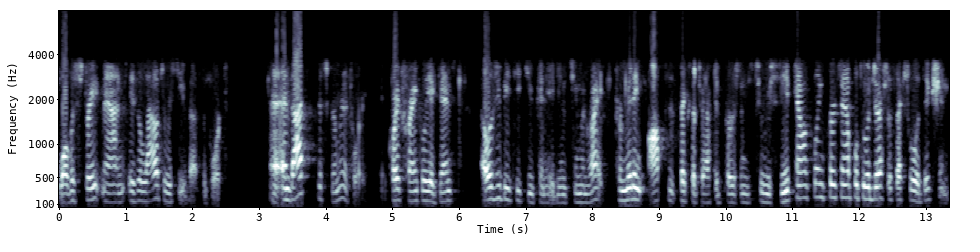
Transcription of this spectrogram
while the straight man is allowed to receive that support. And that's discriminatory, quite frankly, against LGBTQ Canadians' human rights, permitting opposite sex attracted persons to receive counseling, for example, to address a sexual addiction,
